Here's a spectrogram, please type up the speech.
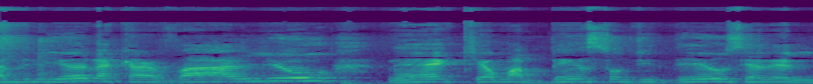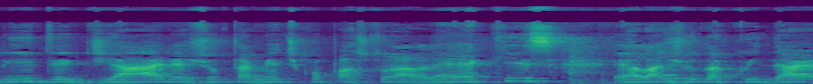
Adriana Carvalho, né, que é uma bênção de Deus, ela é líder diária juntamente com o pastor Alex, ela ajuda a cuidar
